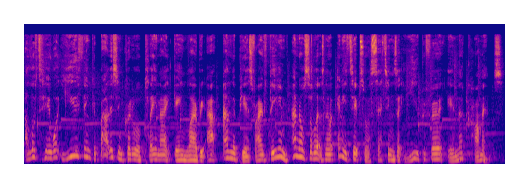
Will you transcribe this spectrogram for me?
I'd love to hear what you think about this incredible Playnite game library app and the PS5 theme, and also let us know any tips or settings that you prefer in the comments.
